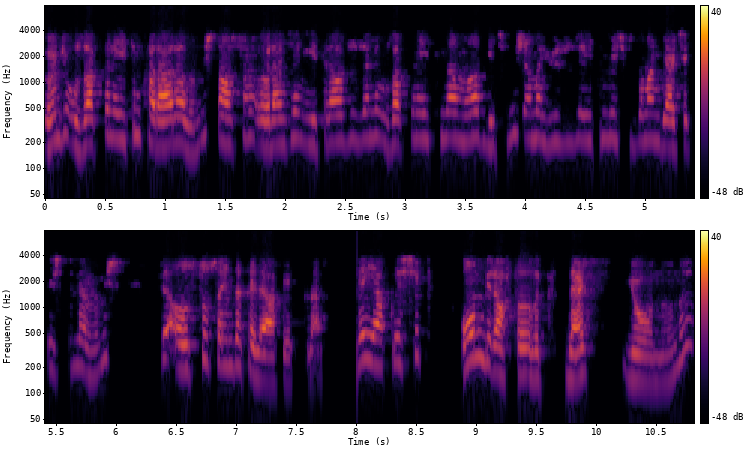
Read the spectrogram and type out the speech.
önce uzaktan eğitim kararı alınmış. Daha sonra öğrencilerin itirazı üzerine uzaktan eğitimden vazgeçilmiş ama yüz yüze eğitimde hiçbir zaman gerçekleştirilememiş ve Ağustos ayında telafi ettiler. Ve yaklaşık 11 haftalık ders yoğunluğunu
